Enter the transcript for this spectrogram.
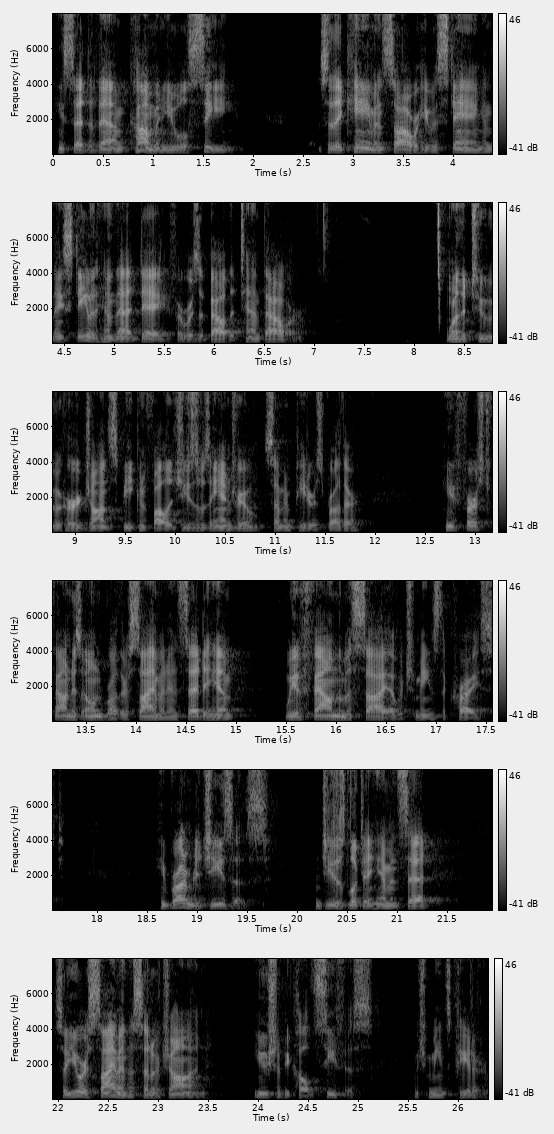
He said to them, Come and you will see. So they came and saw where he was staying, and they stayed with him that day, for it was about the tenth hour. One of the two who heard John speak and followed Jesus was Andrew, Simon Peter's brother. He first found his own brother, Simon, and said to him, We have found the Messiah, which means the Christ. He brought him to Jesus, and Jesus looked at him and said, So you are Simon, the son of John. You should be called Cephas, which means Peter.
